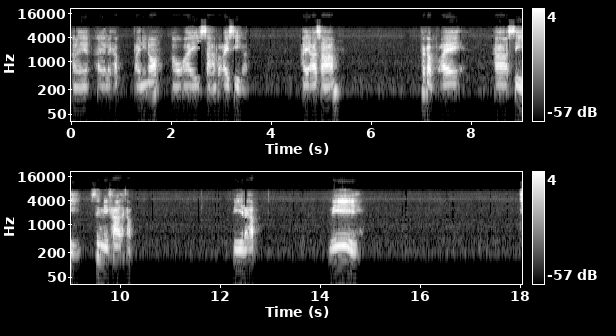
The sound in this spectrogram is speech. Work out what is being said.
อะไร I อะไรครับ ไปนี้เนาะ เอา I 3กับ I 4ก่อน I R 3เท่ากับ I R 4ซึ่งมีค่าเท่ากับ V นะครับ V T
